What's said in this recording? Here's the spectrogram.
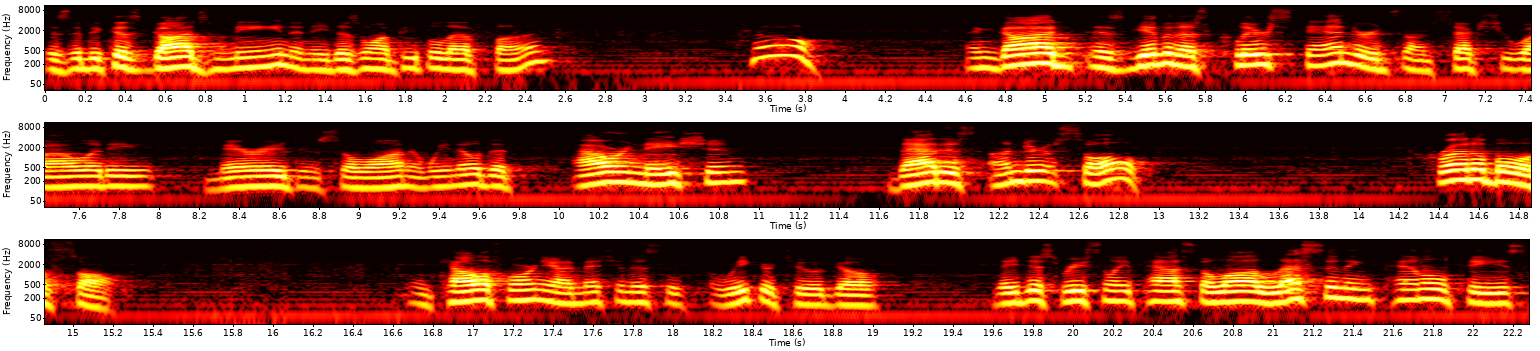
Is it because God's mean and He doesn't want people to have fun? No. And God has given us clear standards on sexuality, marriage, and so on. And we know that our nation, that is under assault. Incredible assault. In California, I mentioned this a week or two ago, they just recently passed a law lessening penalties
